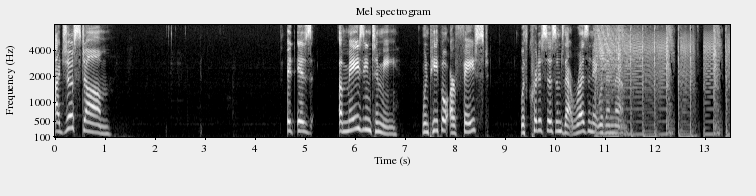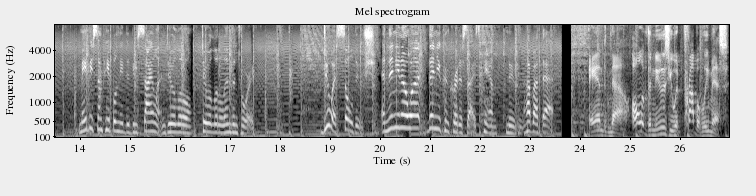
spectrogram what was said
I just, um, it is amazing to me when people are faced with criticisms that resonate within them. Maybe some people need to be silent and do a little do a little inventory. Do a soul douche. And then you know what? Then you can criticize Cam Newton. How about that? And now, all of the news you would probably miss.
